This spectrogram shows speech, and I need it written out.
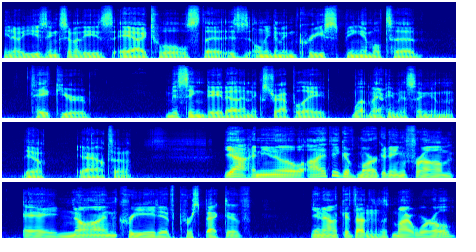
you know using some of these AI tools that is only going to increase being able to take your missing data and extrapolate what might yeah. be missing, and you know, yeah. So. Yeah, and you know, I think of marketing from a non-creative perspective. You know, because that's mm. my world.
